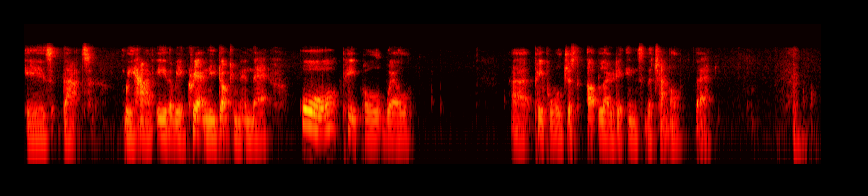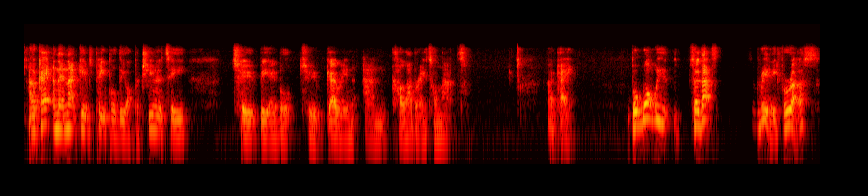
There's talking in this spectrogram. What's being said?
is that we have either we create a new document in there, or people will uh, people will just upload it into the channel there. Okay, and then that gives people the opportunity to be able to go in and collaborate on that. Okay, but what we so that's really for us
